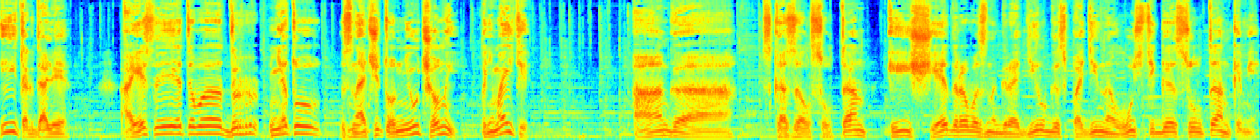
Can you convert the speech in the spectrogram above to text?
и так далее. А если этого «др» нету, значит, он не ученый. Понимаете?» «Ага», — сказал султан и щедро вознаградил господина Лустига султанками.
